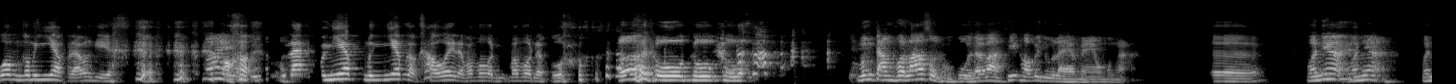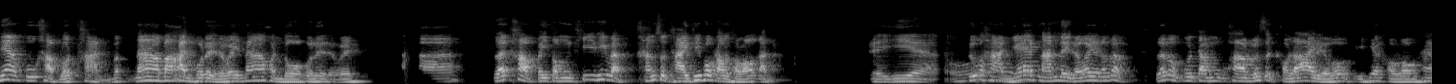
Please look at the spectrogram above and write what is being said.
ว่ามึงก็ไม่เงียบแล้วบางทีไม่อ๋อและมึงเงียบมึงเงียบกับเขาเว้ยแต่มาบนมาบนกับกู เออถูกถูกถูกมึงจำคนล่าสุดของกูได้ป่ะที่เขาไปดูแลแมวมึงอะ เออ วันเนี้ย วันเนี้ย วันเนี้ยกูขับรถผ่านหน้าบ้านเขาเลยนะเว้ยหน้าคอนโดเขาเลยนะเว้ยอ่า แล้วขับไปตรงที่ที่แบบครั้งสุดท้ายที่พวกเราทะเลาะกันอะไอ้เหี้ยโคือผ่านแยกนั้นเลยนะเว้ยแล้วแบบแล้วแบบกูจำความรู้สึกเขาได้เลยว่าแบบไอ้เหี้ยเขาร้องไห้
